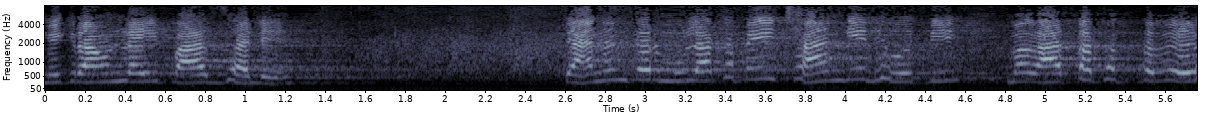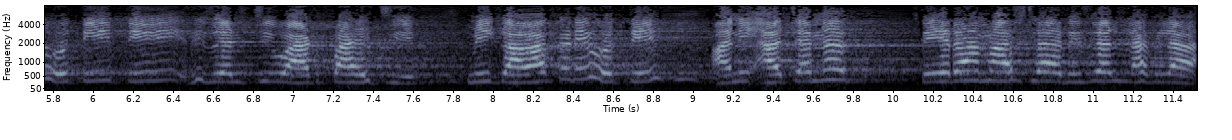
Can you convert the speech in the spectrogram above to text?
मी ग्राउंडलाही पास झाले. त्यानंतर मुलाखतही छान गेली होती. मग आता फक्त वेळ होती ती रिझल्टची वाट पाहायची. मी गावाकडे होते आणि अचानक तेरा मार्चला रिझल्ट लागला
